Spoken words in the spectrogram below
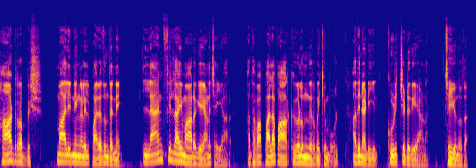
ഹാർഡ് റബ്ബിഷ് മാലിന്യങ്ങളിൽ പലതും തന്നെ ലാൻഡ്ഫില്ലായി മാറുകയാണ് ചെയ്യാറ്. അഥവാ പല പാർക്കുകളും നിർമ്മിക്കുമ്പോൾ അതിനടിയിൽ കുഴിച്ചിടുകയാണ് ചെയ്യുന്നത്.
